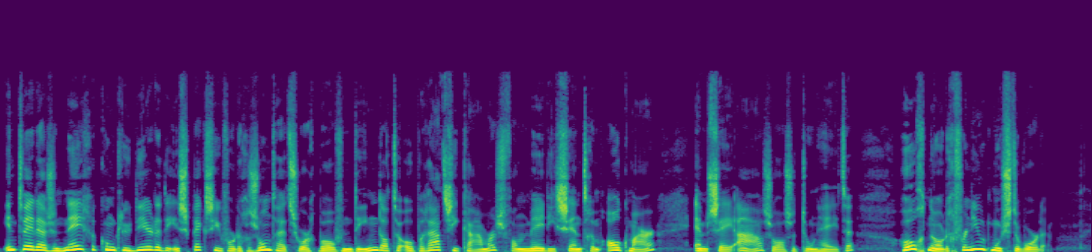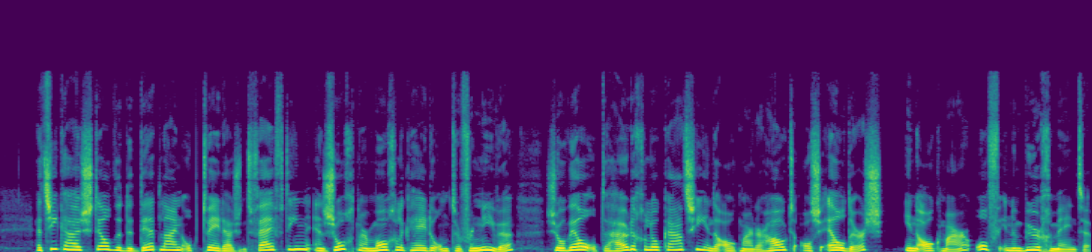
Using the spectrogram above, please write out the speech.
In 2009 concludeerde de Inspectie voor de Gezondheidszorg bovendien dat de operatiekamers van Medisch Centrum Alkmaar, MCA zoals het toen heette, hoognodig vernieuwd moesten worden. Het ziekenhuis stelde de deadline op 2015 en zocht naar mogelijkheden om te vernieuwen, zowel op de huidige locatie in de Alkmaarderhout als elders in Alkmaar of in een buurgemeente.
